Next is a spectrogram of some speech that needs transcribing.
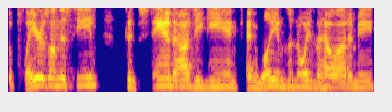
the players on this team, could stand Ozzie Guillen, Ken Williams annoys the hell out of me.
